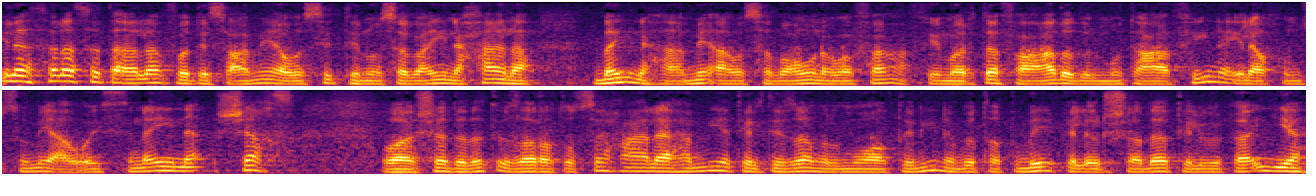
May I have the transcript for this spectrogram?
إلى 3976 حالة بينها 170 وفاة فيما ارتفع عدد المتعافين إلى 502 شخص. وشددت وزارة الصحة على أهمية التزام المواطنين بتطبيق الإرشادات الوقائية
